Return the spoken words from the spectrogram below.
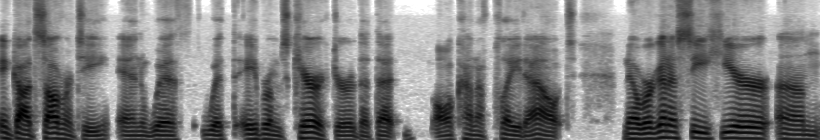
in God's sovereignty and with with Abram's character that that all kind of played out. Now we're going to see here, um,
